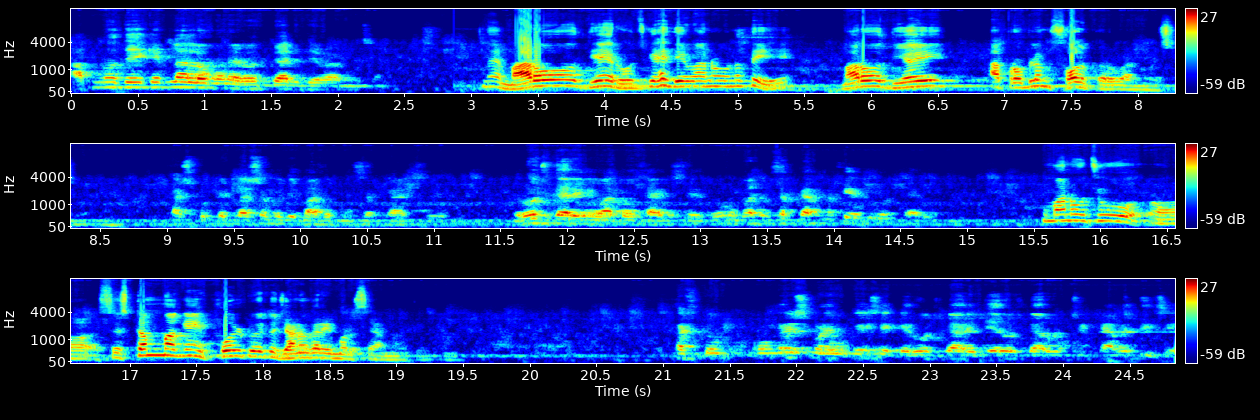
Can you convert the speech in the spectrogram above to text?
આપનો ધ્યેય કેટલા લોકોને રોજગારી દેવાનું છે? ને મારો ધ્યેય રોજગારી દેવાનો નથી મારો ધ્યેય આ પ્રોબ્લેમ સોલ્વ કરવાનો છે. કેટલા સમયથી ભાજપની સરકાર છે. રોજગારીની વાતો થાય છે. તો ભાજપ સરકાર નથી રોજગારી. હું માનું છું સિસ્ટમમાં કંઈ ફોલ્ટ હોય તો જાણકારી મળશે આમાંથી કોંગ્રેસ પણ એવું કહે છે કે રોજગારી બેરોજગાર સંખ્યા વધી છે.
